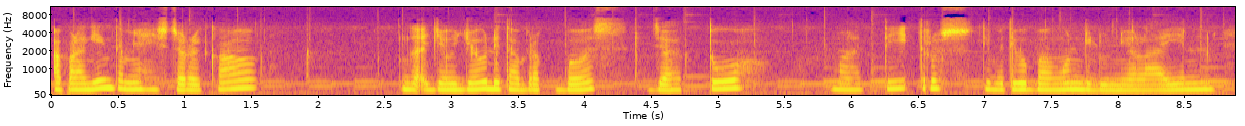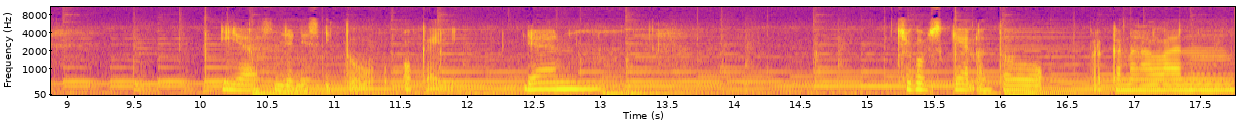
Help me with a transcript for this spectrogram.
apalagi yang temanya historical nggak jauh-jauh ditabrak bos jatuh mati terus tiba-tiba bangun di dunia lain iya sejenis itu oke okay. dan cukup sekian untuk perkenalan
